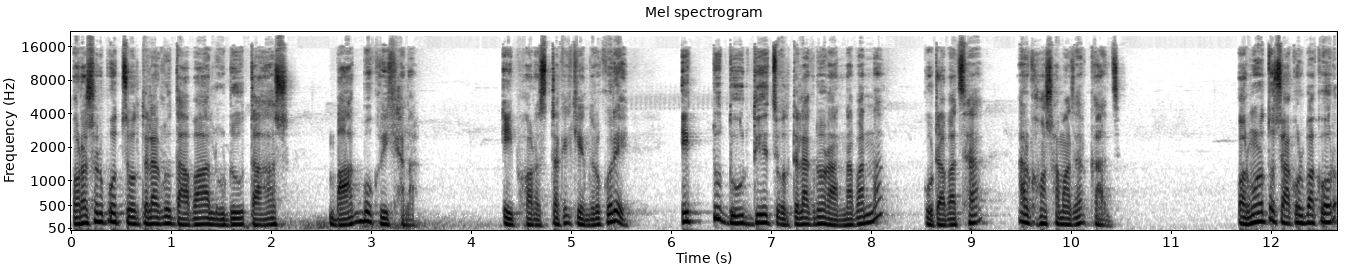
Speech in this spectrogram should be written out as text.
ফরাসের উপর চলতে লাগল দাবা, লুডো, তাস, বাঘ, বকরি খেলা। এই ফরাসটাকে কেন্দ্র করে একটু দূর দিয়ে চলতে লাগল রান্নাবান্না গোটা বাছা আর ঘষা মাজার কাজ। কর্মরত চাকর বাকর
